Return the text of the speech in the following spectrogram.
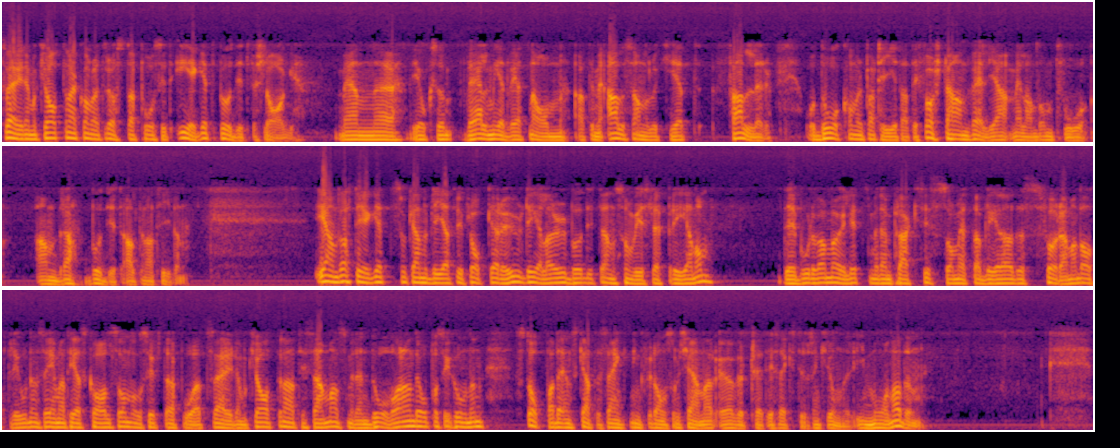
Sverigedemokraterna kommer att rösta på sitt eget budgetförslag. Men eh, vi är också väl medvetna om att det med all sannolikhet faller och då kommer partiet att i första hand välja mellan de två andra budgetalternativen. I andra steget så kan det bli att vi plockar ur delar ur budgeten som vi släpper igenom. Det borde vara möjligt med den praxis som etablerades förra mandatperioden, säger Mattias Karlsson och syftar på att Sverigedemokraterna tillsammans med den dåvarande oppositionen stoppade en skattesänkning för de som tjänar över 36 000 kronor i månaden.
